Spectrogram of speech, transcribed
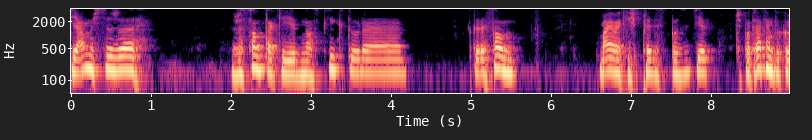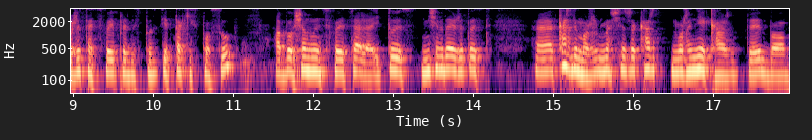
Ja myślę, że, że są takie jednostki, które które są, mają jakieś predyspozycje, czy potrafią wykorzystać swoje predyspozycje w taki sposób, aby osiągnąć swoje cele. I to jest, mi się wydaje, że to jest, każdy może, myślę, że każdy, może nie każdy, bo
